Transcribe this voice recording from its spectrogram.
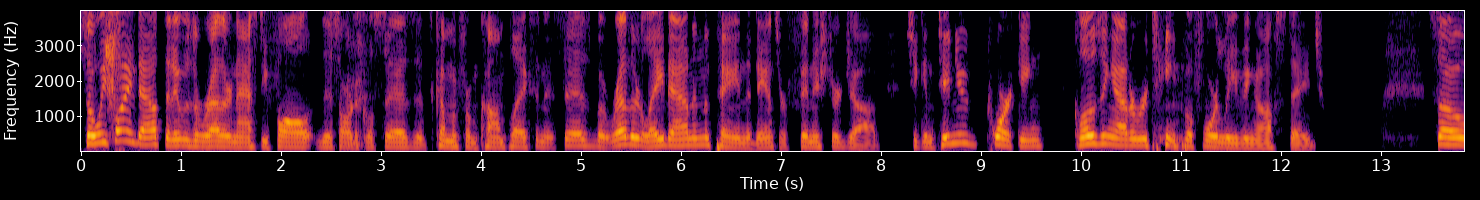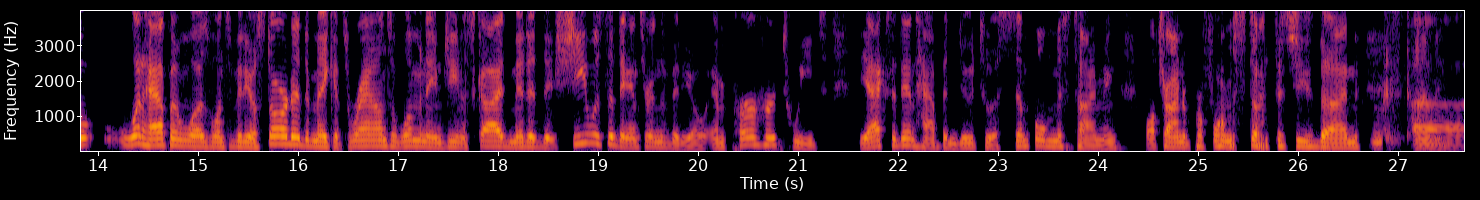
so we find out that it was a rather nasty fall. This article says it's coming from Complex, and it says, but rather lay down in the pain, the dancer finished her job. She continued twerking, closing out a routine before leaving off stage. So what happened was once the video started to make its rounds, a woman named Genea Sky admitted that she was the dancer in the video, and per her tweets, the accident happened due to a simple mistiming while trying to perform a stunt that she's done Mistiming. uh,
